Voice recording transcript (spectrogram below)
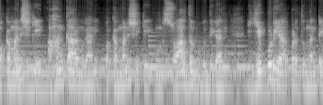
ఒక మనిషికి అహంకారం కానీ ఒక మనిషికి స్వార్థ బుద్ధి కానీ ఎప్పుడు ఏర్పడుతుందంటే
